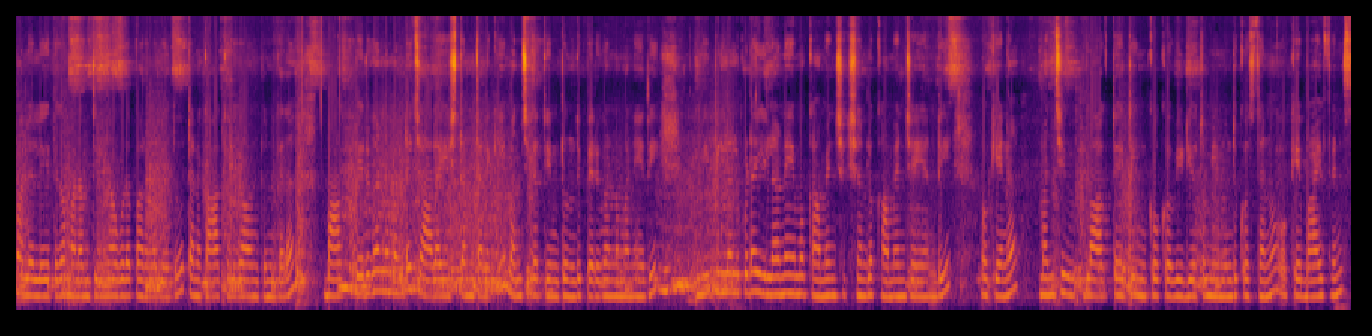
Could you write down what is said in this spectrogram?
మళ్ళీ లేట్గా మనం తిన్నా కూడా పర్వాలేదు. తనకు ఆకలిగా ఉంటుంది కదా. బాగా పెరుగన్నం అంటే చాలా ఇష్టం తనకి. మంచిగా తింటుంది పెరుగన్నం అనేది. మీ పిల్లలు కూడా ఇలానే ఏమో కామెంట్ సెక్షన్లో కామెంట్ చేయండి. ఓకేనా? మంచి బ్లాగ్తో అయితే ఇంకొక వీడియోతో మీ ముందుకు వస్తాను ఓకే బాయ్ ఫ్రెండ్స్.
